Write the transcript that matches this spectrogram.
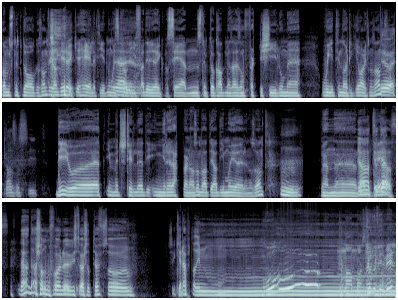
Som Snoop Dogg og sånt. De røyker hele tiden. Wiz. Khalifa, de røyker på scenen. Snoop Dogg hadde med seg sånn 40 kilo med weed til Norge, var det ikke noe sånt? Det er jo et eller annet sånn sykt. De gir jo et image til eh, de yngre rapperne og sånt, at ja, de må gjøre noe sånt. Mm. Men uh, det Ja, er det, det- altså. Ja, det er sånn for eh, hvis du er så tøff, så Så ikke rapp, da, din Mamma som- Trommevirvel.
